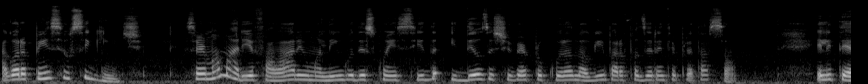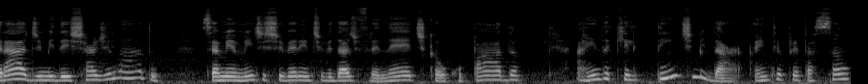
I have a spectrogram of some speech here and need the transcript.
Agora pense o seguinte: se a irmã Maria falar em uma língua desconhecida e Deus estiver procurando alguém para fazer a interpretação, ele terá de me deixar de lado se a minha mente estiver em atividade frenética, ocupada, ainda que ele tente me dar a interpretação,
